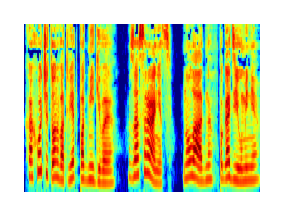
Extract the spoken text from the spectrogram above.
Хохочет он в ответ, подмигивая. Засранец. Ну ладно, погоди у меня.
